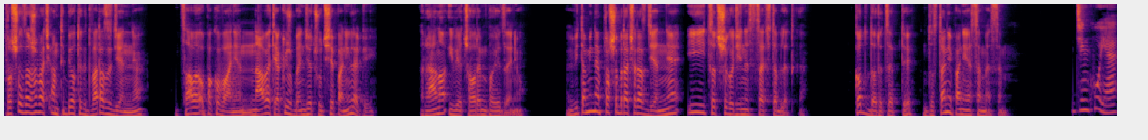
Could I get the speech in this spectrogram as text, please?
Proszę zażywać antybiotyk dwa razy dziennie. Całe opakowanie, nawet jak już będzie czuć się pani lepiej. Rano i wieczorem po jedzeniu. Witaminę proszę brać raz dziennie i co 3 godziny ssać tabletkę. Kod do recepty dostanie pani SMS-em. Dziękuję.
